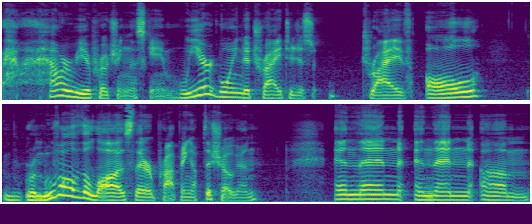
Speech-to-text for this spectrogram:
How are we approaching this game? We are going to try to just drive all, remove all of the laws that are propping up the shogun, and then and then um,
